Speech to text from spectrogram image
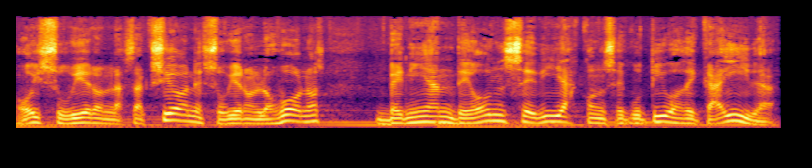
Hoy subieron las acciones, subieron los bonos, venían de 11 días consecutivos de caída,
